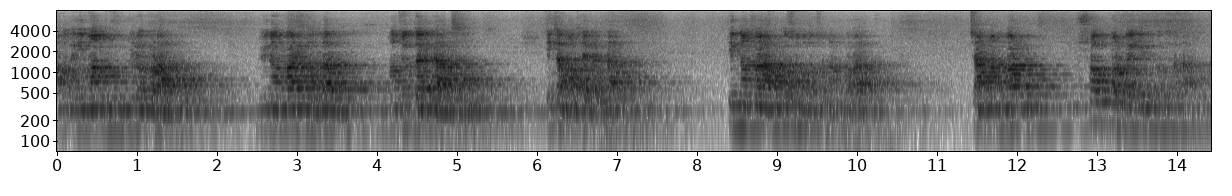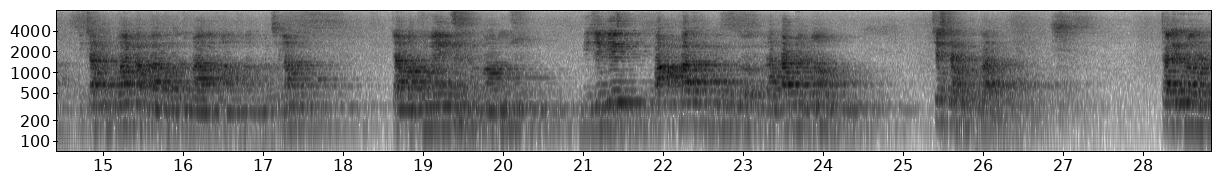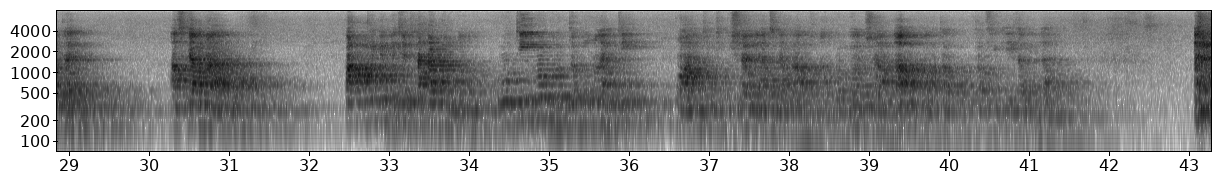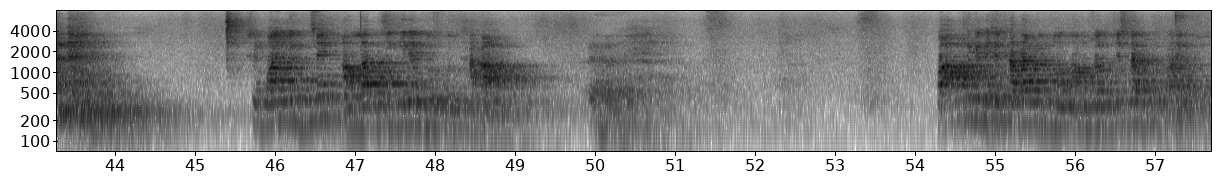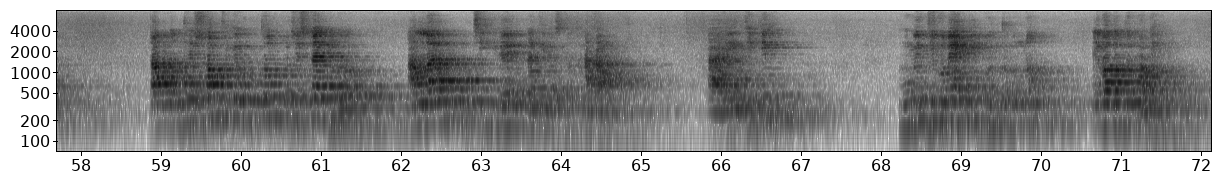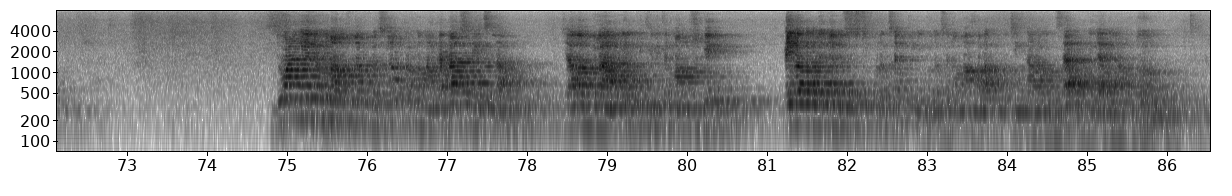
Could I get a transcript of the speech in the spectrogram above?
আমাদের ইমানকে সুদৃঢ় করা দুই নম্বর আল্লাহ নজরদারিতে আছে এটা মাথায় রাখা। তিন নম্বর আত্মসমালোচনা করা। চার নম্বর, সব কর্মে লিপ্ত থাকা এই চারটি পয়েন্ট আমরা গত জুমায় আলোচনা করেছিলাম। যার মাধ্যমে মানুষ নিজেকে পাপ কাজ রাখার জন্য চেষ্টা করতে পারে। তারই ধারাবাহিকতায় আজকে আমরা পাপ থেকে বেঁচে থাকার জন্য অতীব গুরুত্বপূর্ণ একটি পয়েন্ট একটি বিষয় নিয়ে আজকে আমরা আলোচনা করব, ইনশাআল্লাহ। আল্লাহ তৌফিক ইল্লাহ সেই পয়েন্টটি হচ্ছে আল্লাহর জিকিরে মজবুত থাকা। পাপ থেকে বেঁচে থাকার জন্য মানুষ চেষ্টা করতে পারে। তার মধ্যে সব থেকে উত্তম প্রচেষ্টাই হলো আল্লাহর জিকিরে ব্যতিব্যস্ত থাকা। আর এই জিকির মুমিন জীবনে একটি গুরুত্বপূর্ণ ইবাদত বটে দোয়া নিয়ে যখন আলোচনা করেছিলাম, তখন হালকা টাচ দিয়েছিলাম যে আল্লাহ রাব্বুল আলামিন পৃথিবীতে মানুষকে ইবাদতের জন্য সৃষ্টি করেছেন। তিনি বলেছেন মা খালাকুল জিন্না ওয়াল ইনসা ইল্লা লিয়াবুদুন।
